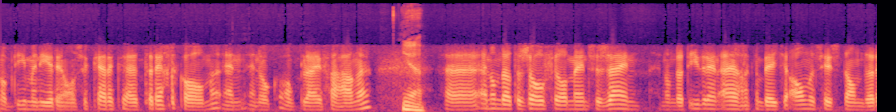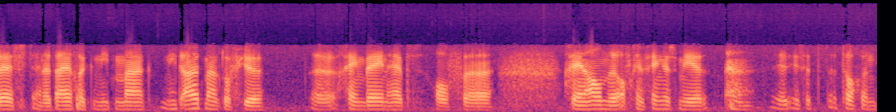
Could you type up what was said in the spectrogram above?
op die manier in onze kerk eh, terechtkomen en, en ook, ook blijven hangen. Ja. Eh, en omdat er zoveel mensen zijn en omdat iedereen eigenlijk een beetje anders is dan de rest en het eigenlijk niet, maakt, niet uitmaakt of je eh, geen been hebt of geen handen of geen vingers meer, is het toch een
